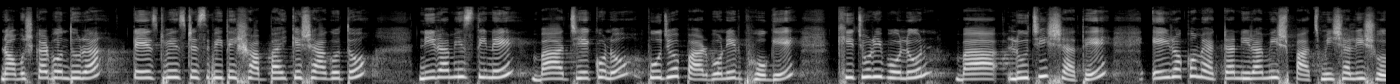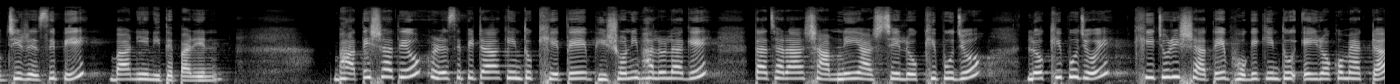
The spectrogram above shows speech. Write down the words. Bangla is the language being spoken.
নমস্কার বন্ধুরা টেস্ট বেস্ট রেসিপিতে সবাইকে স্বাগত। নিরামিষ দিনে বা যে কোনো পুজো পার্বণের ভোগে খিচুড়ি বলুন বা লুচির সাথে এই রকম একটা নিরামিষ পাঁচমিশালি সবজির রেসিপি বানিয়ে নিতে পারেন। ভাতের সাথেও রেসিপিটা কিন্তু খেতে ভীষণই ভালো লাগে। তাছাড়া সামনেই আসছে লক্ষ্মী পুজো লক্ষ্মী পুজোয় খিচুড়ির সাথে ভোগে কিন্তু এই রকম একটা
